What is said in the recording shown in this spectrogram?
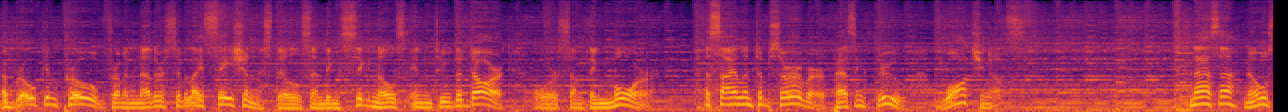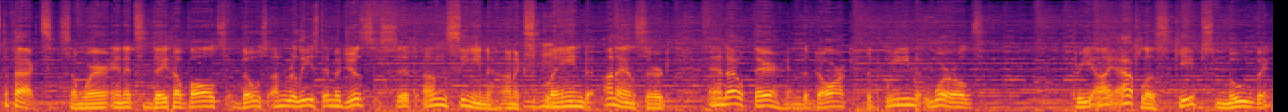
A broken probe from another civilization still sending signals into the dark or something more. A silent observer passing through, watching us. NASA knows the facts. Somewhere in its data vaults, those unreleased images sit unseen, unexplained, mm-hmm. unanswered, and out there in the dark between worlds. 3i Atlas keeps moving.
